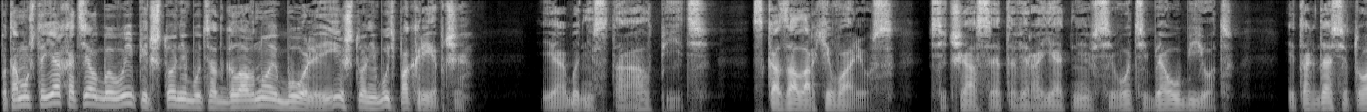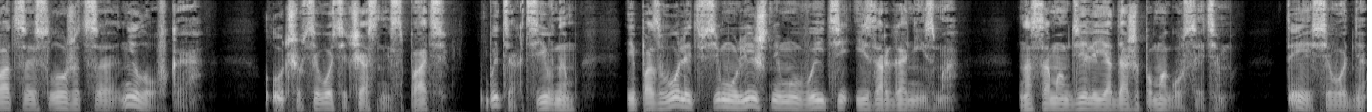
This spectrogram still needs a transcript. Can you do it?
потому что я хотел бы выпить что-нибудь от головной боли и что-нибудь покрепче». «Я бы не стал пить», — сказал архивариус. «Сейчас это, вероятнее всего, тебя убьет. И тогда ситуация сложится неловкая. Лучше всего сейчас не спать, быть активным и позволить всему лишнему выйти из организма. На самом деле я даже помогу с этим. Ты сегодня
